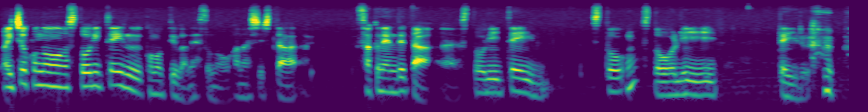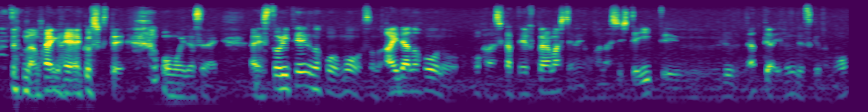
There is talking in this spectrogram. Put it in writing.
まあ、一応このストーリーテイル、このっていうかね、そのお話しした昨年出たストーリーテイル、ストストーリーテイル名前がややこしくて思い出せない。ストーリーテイルの方も、その間の方のお話勝手に膨らましてね、お話ししていいっていうルールになってはいるんですけども、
